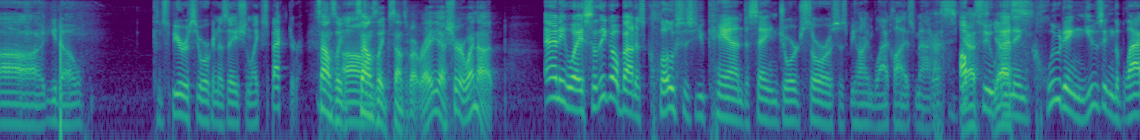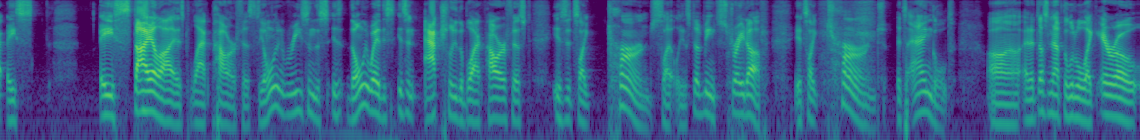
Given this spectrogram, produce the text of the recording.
uh, you know, conspiracy organization like Spectre. sounds like um, sounds like sounds about right. Yeah, sure. Why not? Anyway, so they go about as close as you can to saying George Soros is behind Black Lives Matter, Yes, up yes, to yes. and including using the black a a stylized Black Power Fist. The only reason this is the only way this isn't actually the Black Power Fist is it's like turned slightly instead of being straight up. It's like turned. It's angled. Uh, and it doesn't have the little like arrow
